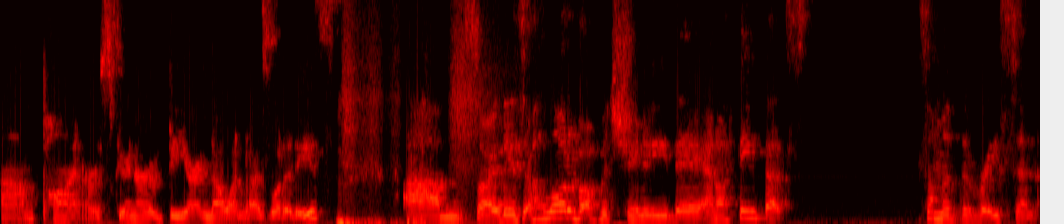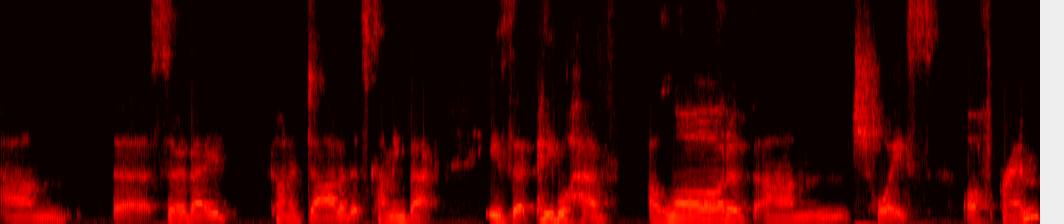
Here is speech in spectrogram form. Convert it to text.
um, pint or a schooner of beer and no one knows what it is. um, so there's a lot of opportunity there, and I think that's some of the recent um, uh, survey kind of data that's coming back is that people have a lot of um, choice off prem.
